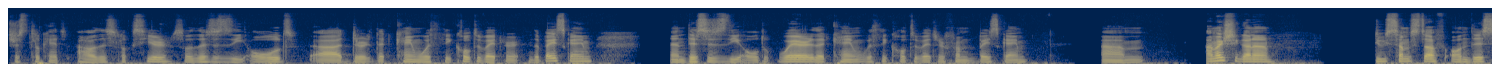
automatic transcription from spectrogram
just look at how this looks here. So this is the old uh, dirt that came with the cultivator in the base game. And this is the old wear that came with the cultivator from the base game. Um, I'm actually gonna do some stuff on this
